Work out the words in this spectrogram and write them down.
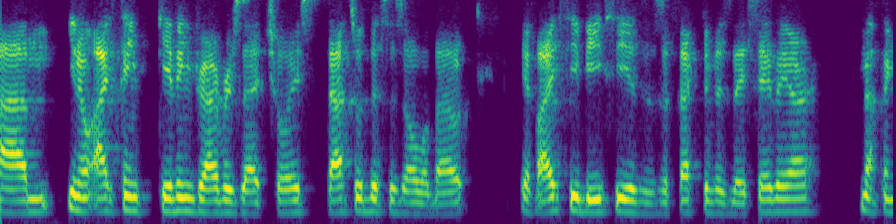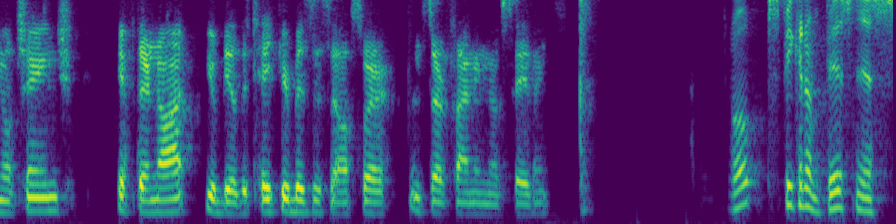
Um, you know, I think giving drivers that choice, that's what this is all about. If ICBC is as effective as they say they are, nothing will change. If they're not, you'll be able to take your business elsewhere and start finding those savings. Well, speaking of business,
